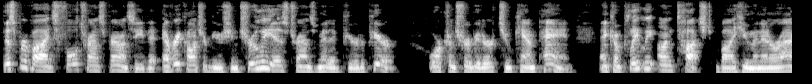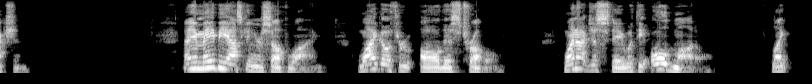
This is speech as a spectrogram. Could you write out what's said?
This provides full transparency that every contribution truly is transmitted peer-to-peer, -peer, or contributor to campaign, and completely untouched by human interaction. Now you may be asking yourself why. Why go through all this trouble? Why not just stay with the old model, like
